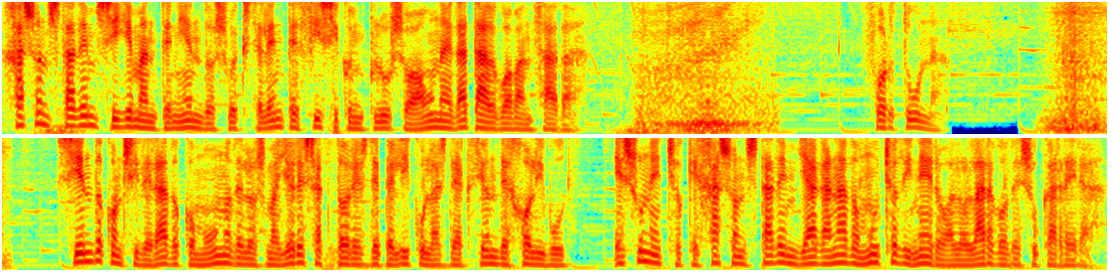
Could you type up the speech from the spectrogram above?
Jason Statham sigue manteniendo su excelente físico incluso a una edad algo avanzada. Fortuna. Siendo considerado como uno de los mayores actores de películas de acción de Hollywood, es un hecho que Jason Statham ya ha ganado mucho dinero a lo largo de su carrera.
